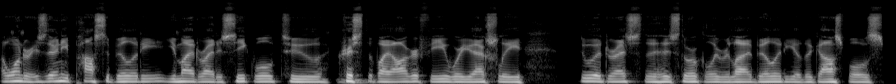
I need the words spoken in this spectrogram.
I wonder, is there any possibility you might write a sequel to Chris the mm-hmm. biography where you actually do address the historical reliability of the Gospels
